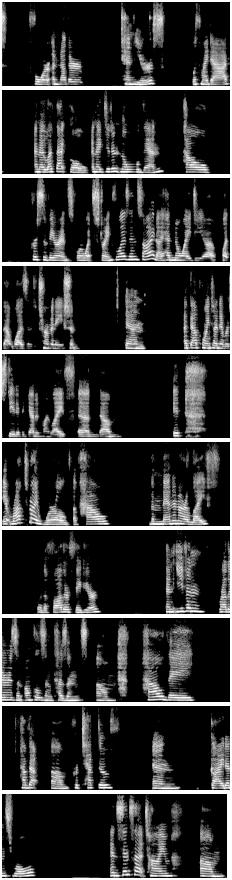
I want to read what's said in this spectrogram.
for another 10 years with my dad? And I let that go. And I didn't know then how perseverance or what strength was inside. I had no idea what that was and determination. And at that point, I never skated again in my life. And, um, it, it rocked my world of how the men in our life or the father figure and even brothers and uncles and cousins, um, how they have that um, protective and guidance role. And since that time, um,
